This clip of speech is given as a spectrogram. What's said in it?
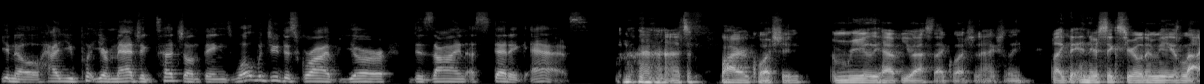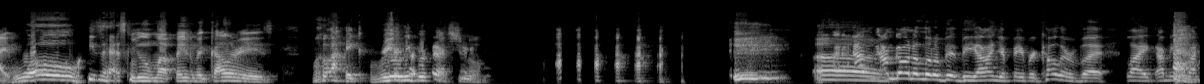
you know, how you put your magic touch on things, what would you describe your design aesthetic as? That's a fire question. I'm really happy you asked that question, actually. Like the inner six year old in me is like, whoa, he's asking me what my favorite color is. like really professional. Uh, I'm, going a little bit beyond your favorite color, but like, I mean, I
